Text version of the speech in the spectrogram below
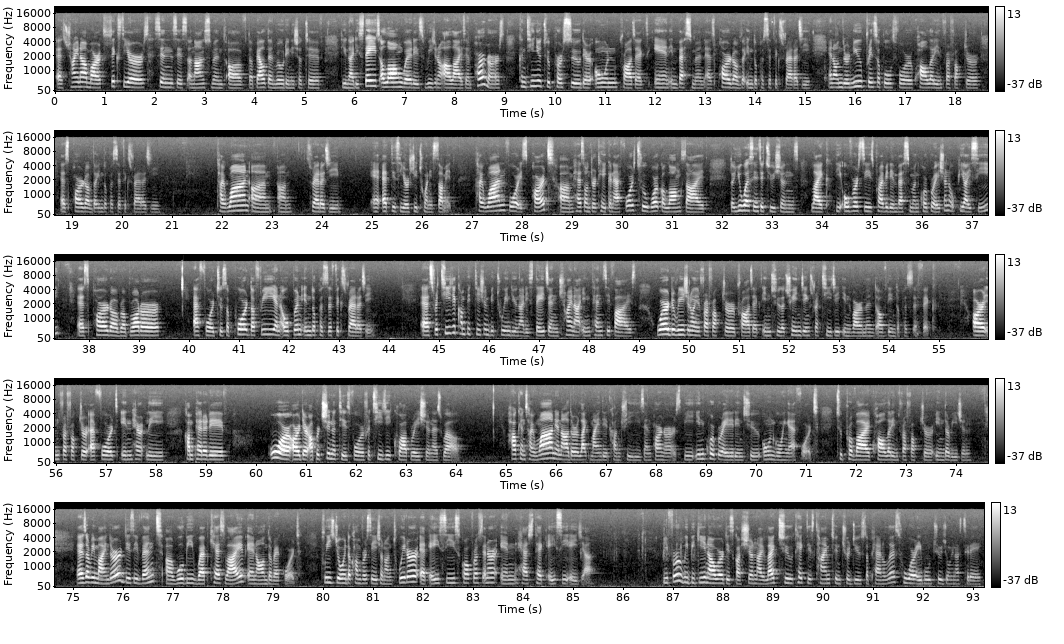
as China marks six years since its announcement of the Belt and Road Initiative, the United States, along with its regional allies and partners, continue to pursue their own projects and investment as part of the Indo-Pacific strategy and under new principles for quality infrastructure as part of the Indo-Pacific strategy. Taiwan um, um, strategy at, at this year's G20 summit. Taiwan, for its part, um, has undertaken efforts to work alongside the U.S. institutions like the Overseas Private Investment Corporation, OPIC, as part of a broader effort to support the free and open Indo-Pacific strategy. As strategic competition between the United States and China intensifies, were the regional infrastructure project into the changing strategic environment of the Indo-Pacific are infrastructure efforts inherently competitive, or are there opportunities for strategic cooperation as well? How can Taiwan and other like-minded countries and partners be incorporated into ongoing efforts to provide quality infrastructure in the region? As a reminder, this event uh, will be webcast live and on the record. Please join the conversation on Twitter at AC Scowcroft Center and hashtag ACAsia. Before we begin our discussion, I'd like to take this time to introduce the panelists who are able to join us today.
